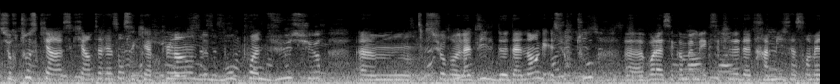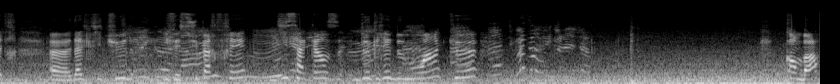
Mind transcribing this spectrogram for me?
Surtout, ce qui est, ce qui est intéressant, c'est qu'il y a plein de beaux points de vue sur, sur la ville de Danang. Et surtout, voilà, c'est quand même exceptionnel d'être à 1500 mètres d'altitude. Il fait super frais. 10 à 15 degrés de moins que qu'en bas.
